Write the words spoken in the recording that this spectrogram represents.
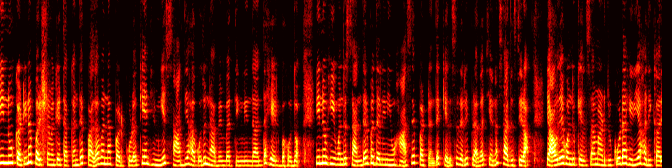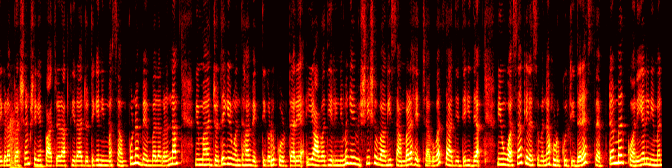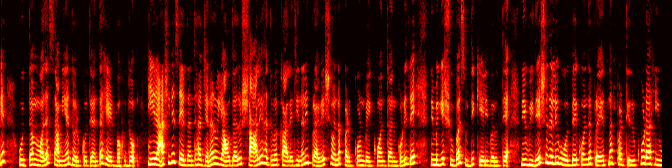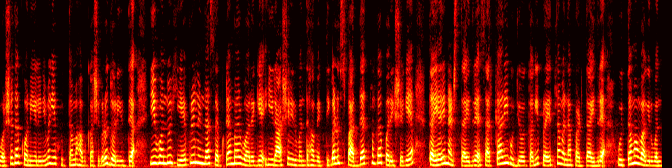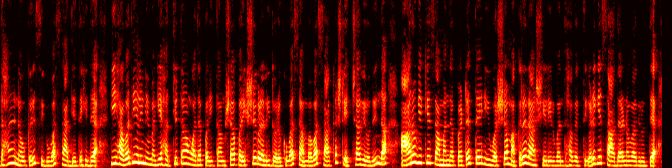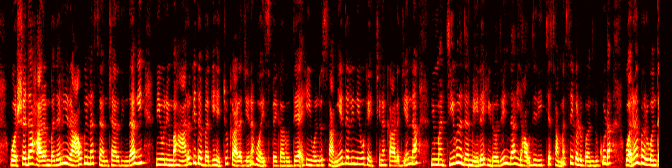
ಇನ್ನು ಕಠಿಣ ಪರಿಶ್ರಮಕ್ಕೆ ತಕ್ಕಂತೆ ಫಲವನ್ನು ಪಡ್ಕೊಳ್ಳೋಕ್ಕೆ ನಿಮಗೆ ಸಾಧ್ಯ ಆಗೋದು ನವೆಂಬರ್ ತಿಂಗಳಿಂದ ಅಂತ ಹೇಳಬಹುದು. ಇನ್ನು ಈ ಒಂದು ಸಂದರ್ಭದಲ್ಲಿ ನೀವು ಆಸೆ ಪಟ್ಟಂತೆ ಕೆಲಸದಲ್ಲಿ ಪ್ರಗತಿಯನ್ನು ಸಾಧಿಸ್ತೀರಾ? ಯಾವುದೇ ಒಂದು ಕೆಲಸ ಮಾಡಿದ್ರೂ ಕೂಡ ಹಿರಿಯ ಅಧಿಕಾರಿಗಳ ಪ್ರಶಂಸೆಗೆ ಪಾತ್ರರಾಗ್ತೀರಾ? ಜೊತೆಗೆ ನಿಮ್ಮ ಸಂಪೂರ್ಣ ಬೆಂಬಲಗಳನ್ನು ನಿಮ್ಮ ಜೊತೆಗಿರುವಂತಹ ವ್ಯಕ್ತಿಗಳು ಕೊಡ್ತಾರೆ. ಈ ಅವಧಿಯಲ್ಲಿ ನಿಮಗೆ ವಿಶೇಷವಾಗಿ ಸಂಬಳ ಹೆಚ್ಚಾಗುವ ಸಾಧ್ಯತೆ ಇದೆ. ನೀವು ಹೊಸ ಕೆಲಸವನ್ನು ಹುಡುಕುತ್ತಿದ್ದರೆ ಸೆಪ್ಟೆಂಬರ್ ಕೊನೆಯಲ್ಲಿ ನಿಮಗೆ ಉತ್ತಮವಾದ ಸಮಯ ದೊರಕುತ್ತೆ ಅಂತ ಹೇಳಬಹುದು. ಈ ರಾಶಿಗೆ ಸೇರಿದಂತಹ ಜನರು ಯಾವುದಾದ್ರೂ ಶಾಲೆ ಅಥವಾ ಕಾಲೇಜಿನಲ್ಲಿ ಪ್ರವೇಶವನ್ನು ಪಡ್ಕೊಳ್ಬೇಕು ಅಂತ ಅಂದ್ಕೊಂಡಿದ್ರೆ ನಿಮಗೆ ಶುಭ ಸುದ್ದಿ ಕೇಳಿ ಬರುತ್ತೆ. ನೀವು ವಿದೇಶದಲ್ಲಿ ಓದಬೇಕು ಅಂತ ಪ್ರಯತ್ನ ಪಡ್ತಿದ್ರು ಕೂಡ ಈ ವರ್ಷದ ಕೊನೆಯಲ್ಲಿ ನಿಮಗೆ ಉತ್ತಮ ಅವಕಾಶಗಳು ದೊರೆಯುತ್ತೆ. ಈ ಒಂದು ಏಪ್ರಿಲ್ನಿಂದ ಸೆಪ್ಟೆಂಬರ್ವರೆಗೆ ಈ ರಾಶಿಯಲ್ಲಿರುವಂತಹ ವ್ಯಕ್ತಿಗಳು ಸ್ಪರ್ಧಾತ್ಮಕ ಪರೀಕ್ಷೆಗೆ ತಯಾರಿ ನಡೆಸ್ತಾ ಇದ್ರೆ ಸರ್ಕಾರಿ ಉದ್ಯೋಗಕ್ಕಾಗಿ ಪ್ರಯತ್ನವನ್ನು ಪಡ್ತಾ ಇದ್ದರೆ ಉತ್ತಮವಾಗಿರುವಂತಹ ನೌಕರಿ ಸಿಗುವ ಸಾಧ್ಯತೆ ಇದೆ. ಈ ಅವಧಿಯಲ್ಲಿ ನಿಮಗೆ ಅತ್ಯುತ್ತಮವಾದ ಫಲಿತಾಂಶ ಪರೀಕ್ಷೆಗಳಲ್ಲಿ ದೊರಕುವ ಸಂಭವ ಸಾಕಷ್ಟು ಹೆಚ್ಚಾಗಿರೋದ್ರಿಂದ ಆರೋಗ್ಯಕ್ಕೆ ಸಂಬಂಧಪಟ್ಟಂತೆ ಈ ವರ್ಷ ಮಕರ ರಾಶಿಯಲ್ಲಿರುವಂತಹ ವ್ಯಕ್ತಿಗಳಿಗೆ ಸಾಧಾರಣವಾಗಿರುತ್ತೆ. ವರ್ಷದ ಆರಂಭದಲ್ಲಿ ರಾಹುವಿನ ಸಂಚಾರದಿಂದಾಗಿ ನೀವು ನಿಮ್ಮ ಆರೋಗ್ಯದ ಬಗ್ಗೆ ಹೆಚ್ಚು ಕಾಳಜಿಯನ್ನು ವಹಿಸಬೇಕಾಗುತ್ತೆ. ಈ ಒಂದು ಸಮಯದಲ್ಲಿ ನೀವು ಹೆಚ್ಚಿನ ಕಾಳಜಿಯನ್ನು ನಿಮ್ಮ ಜೀವನದ ಮೇಲೆ ಇಡೋದ್ರಿಂದ ಯಾವುದೇ ರೀತಿಯ ಸಮಸ್ಯೆಗಳು ಬಂದರೂ ಕೂಡ ಹೊರ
